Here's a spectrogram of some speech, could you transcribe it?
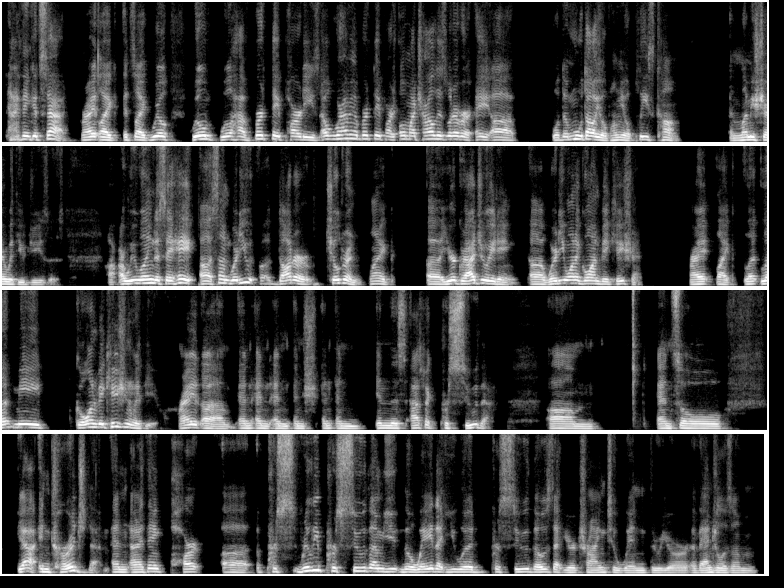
And I think it's sad, right? Like it's like we'll we'll we'll have birthday parties. Oh, we're having a birthday party. Oh, my child is whatever. Hey, uh, well, the 慕道友朋友, please come and let me share with you Jesus. Are we willing to say, hey, uh, son, where do you, uh, daughter, children, like, uh, you're graduating. Uh, where do you want to go on vacation? Right? Like, let, let me go on vacation with you right? Um, and, and and and and and in this aspect pursue them. Um, and so yeah encourage them. And, and i think part uh, pers- really pursue them you, the way that you would pursue those that you're trying to win through your evangelism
